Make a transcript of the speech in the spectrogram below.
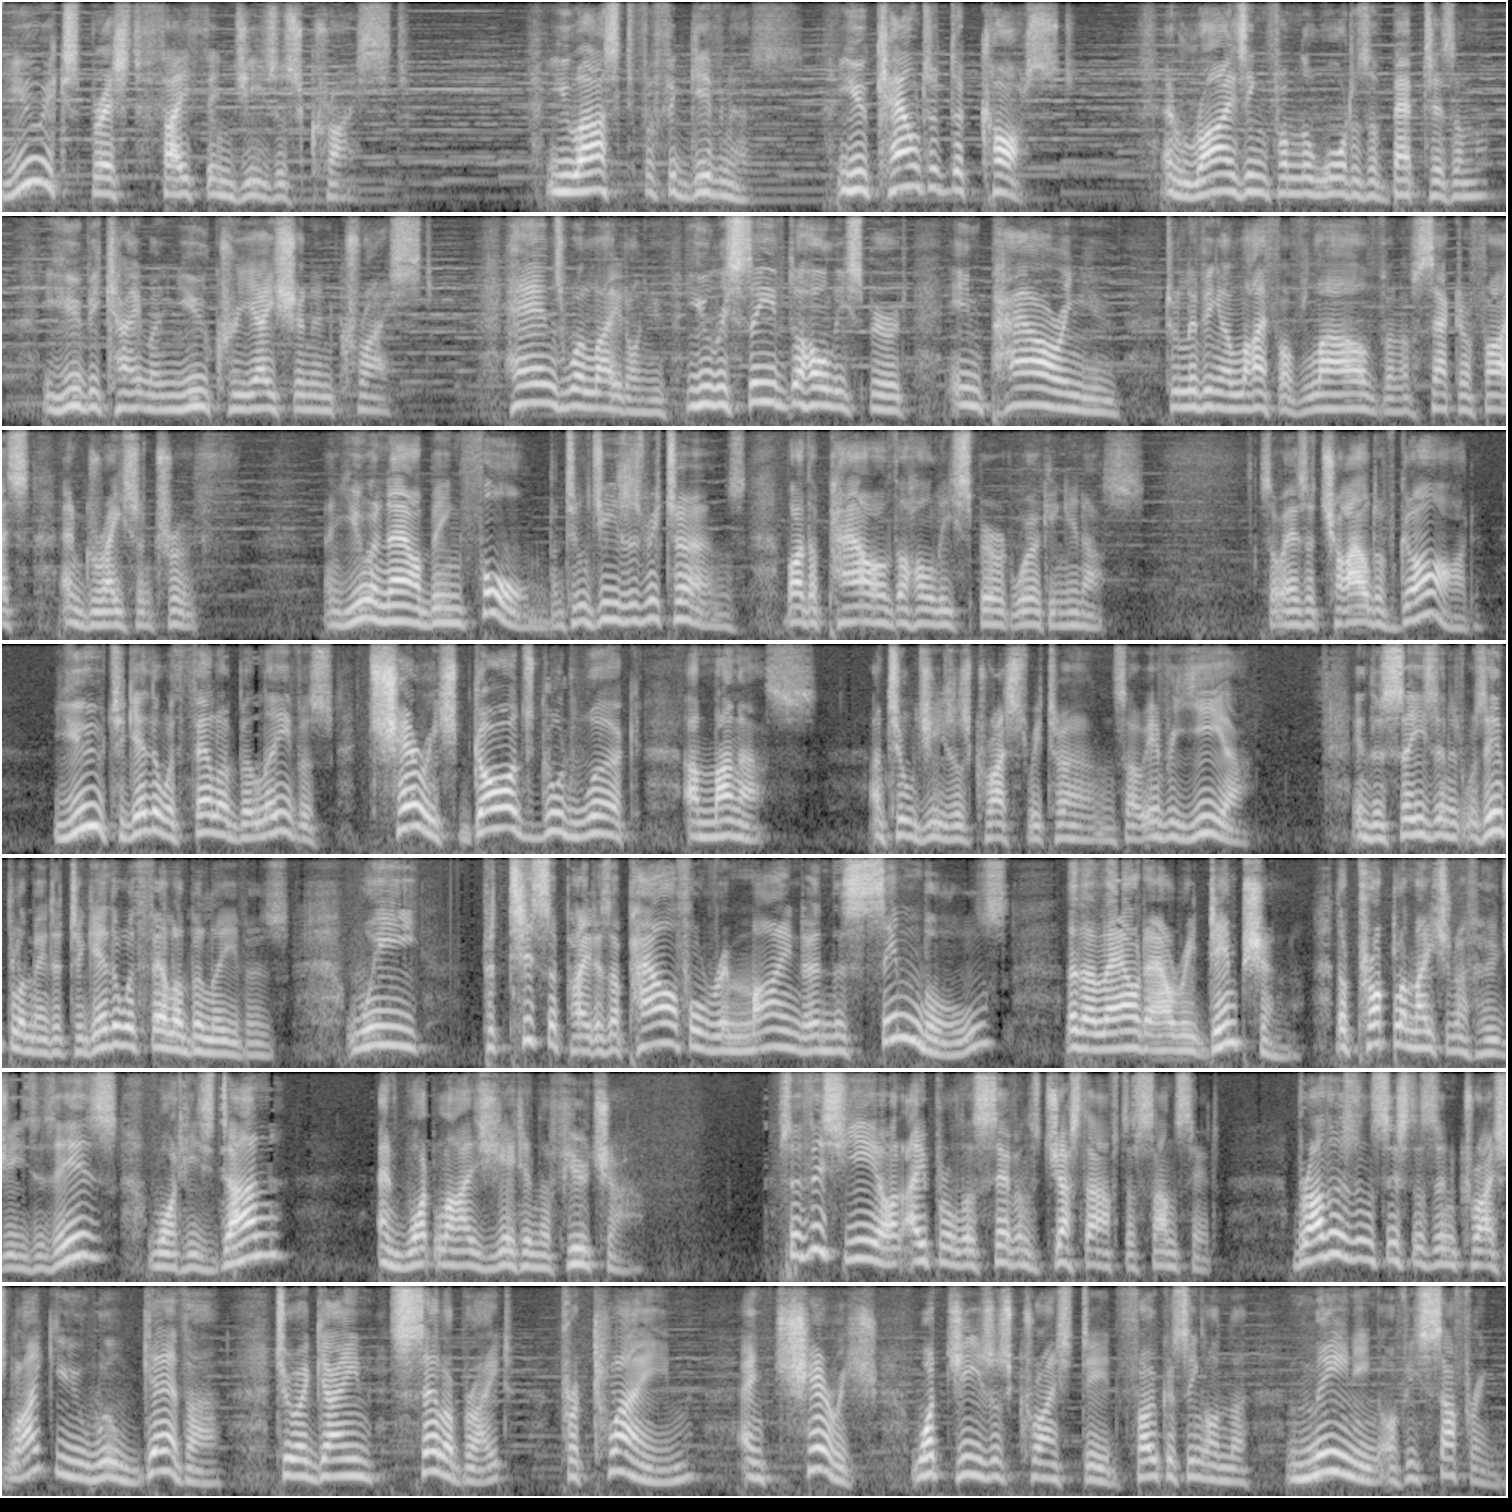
You expressed faith in Jesus Christ. You asked for forgiveness. You counted the cost. And rising from the waters of baptism, you became a new creation in Christ. Hands were laid on you. You received the Holy Spirit, empowering you to living a life of love and of sacrifice and grace and truth. And you are now being formed until Jesus returns by the power of the Holy Spirit working in us. So, as a child of God, you, together with fellow believers, cherish God's good work among us until Jesus Christ returns. So, every year in the season it was implemented, together with fellow believers, we participate as a powerful reminder in the symbols that allowed our redemption, the proclamation of who Jesus is, what He's done, and what lies yet in the future. So this year, on April the 7th, just after sunset, brothers and sisters in Christ like you will gather to again celebrate, proclaim, and cherish what Jesus Christ did, focusing on the meaning of His suffering,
